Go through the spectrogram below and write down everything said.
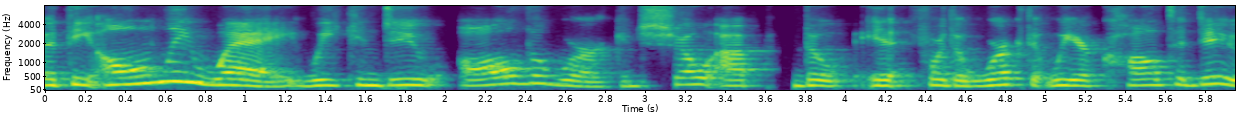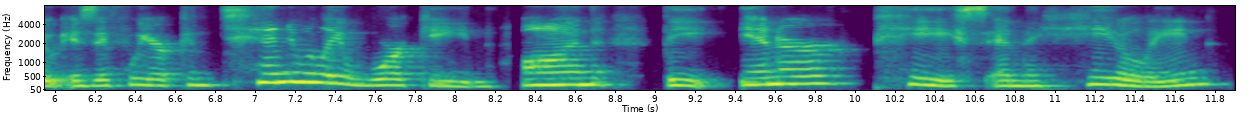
But the only way we can do all the work and show up the, it, for the work that we are called to do is if we are continually working on the inner peace and the healing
